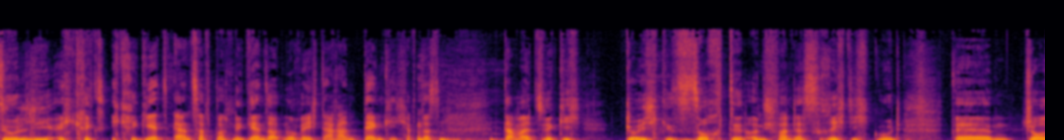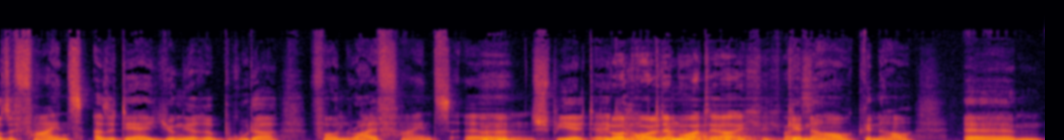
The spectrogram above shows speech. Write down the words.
du lieb, ich krieg's, ich krieg jetzt ernsthaft noch eine Gänsehaut, nur wenn ich daran denke. Ich habe das damals wirklich durchgesuchtet und ich fand das richtig gut. Ähm, Joseph Fiennes, also der jüngere Bruder von Ralph Fiennes, ähm, mhm. spielt äh, Lord Voldemort, ja, ich, ich weiß. Genau, genau. Ähm,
